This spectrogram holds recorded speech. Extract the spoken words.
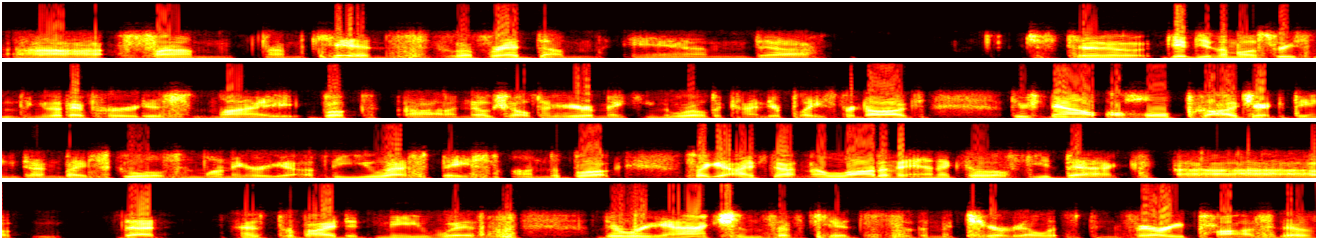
uh, from from kids who have read them, and uh, just to give you the most recent thing that I've heard is my book, uh, No Shelter Here, Making the World a Kinder Place for Dogs. There's now a whole project being done by schools in one area of the U.S. based on the book. So I, have gotten a lot of anecdotal feedback uh, that has provided me with the reactions of kids to the material. It's been very positive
